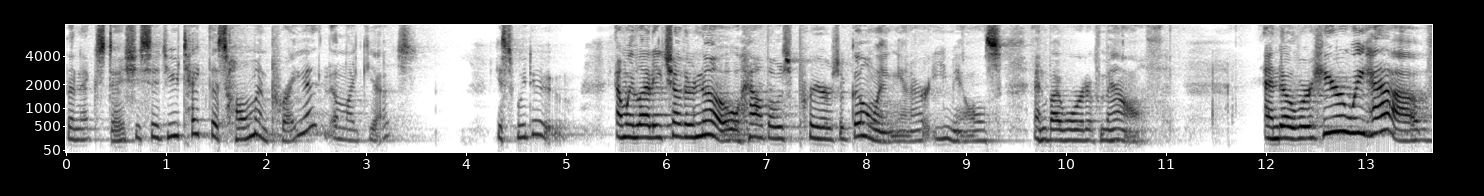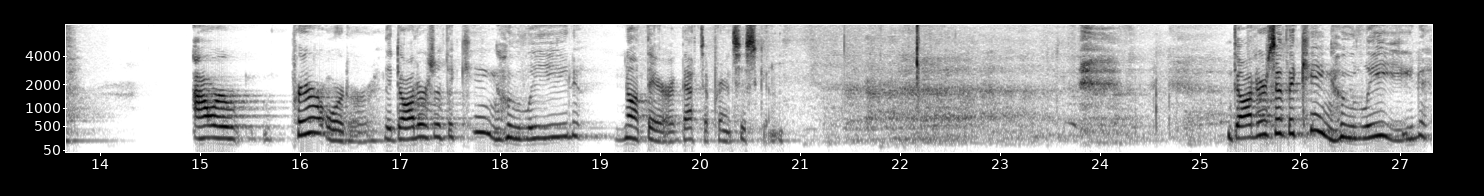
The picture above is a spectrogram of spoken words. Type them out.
the next day. She said, You take this home and pray it? I'm like, Yes. Yes, we do. And we let each other know how those prayers are going in our emails and by word of mouth. And over here we have our prayer order, the Daughters of the King, who lead, not there, that's a Franciscan. Daughters of the King who lead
